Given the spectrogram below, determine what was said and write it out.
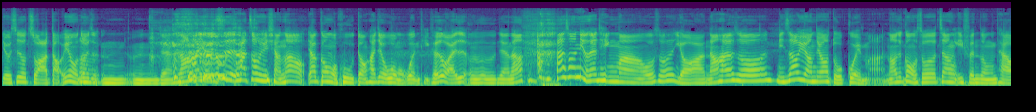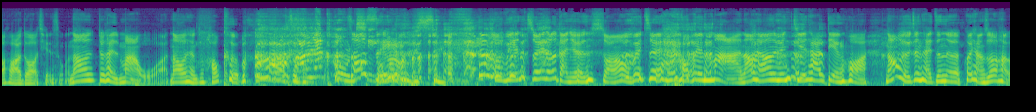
有一次就抓到，因为我都一直嗯嗯这样。然后他有一次他终于想到要跟我互动，他就问我问题，可是我还是嗯嗯这样。然后他说你有在听吗？我说有啊。然后他就说你知道岳阳电话多贵吗？然后就跟我说这样一分钟他要花多少钱什么，然后就开始骂我啊。然后我想说好可怕。好像恐招谁情哦，惹谁？就是我别人追都感觉很爽，然后我被追还要被骂，然后还要那边接他电话，然后我有一阵才真的会想说，好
